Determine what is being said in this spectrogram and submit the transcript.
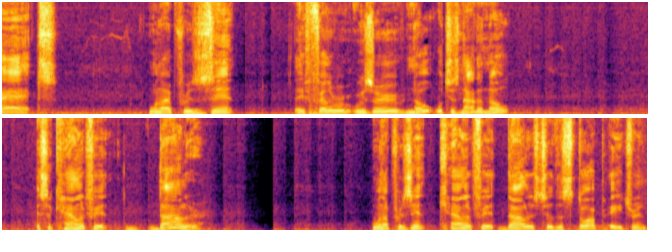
acts. When I present a Federal Reserve note, which is not a note, it's a counterfeit dollar. When I present counterfeit dollars to the store patron,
